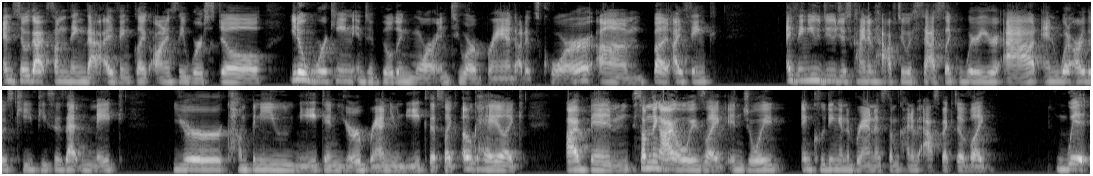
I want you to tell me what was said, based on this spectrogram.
And so that's something that i think like honestly we're still you know working into building more into our brand at its core. Um but i think i think you do just kind of have to assess like where you're at and what are those key pieces that make your company unique and your brand unique that's like okay like I've been something I always like enjoyed including in a brand is some kind of aspect of like wit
